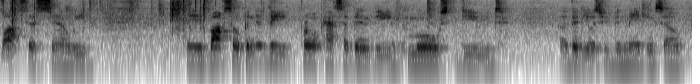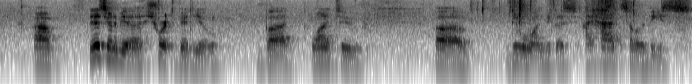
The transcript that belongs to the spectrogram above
boxes, you know, we the box open, the promo packs have been the most viewed uh, videos we've been making. So um, this is going to be a short video, but wanted to uh, do one because I had some of these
